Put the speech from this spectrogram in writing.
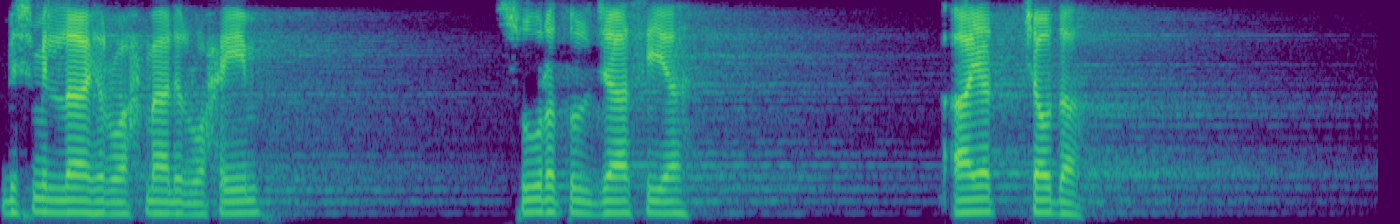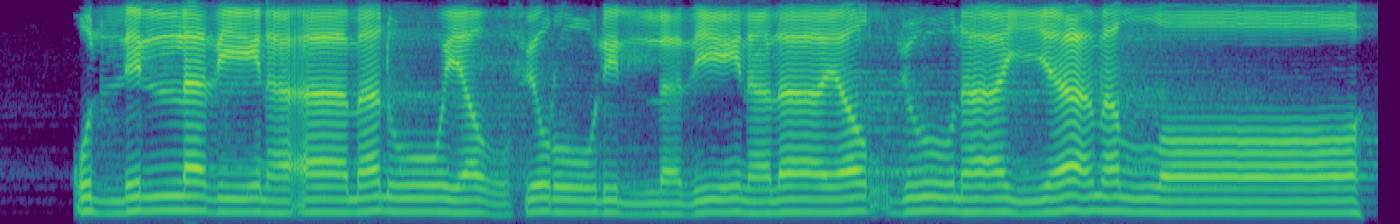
بسم اللہ الرحمن الرحیم صورت الجاسیہ، آیت چودہ۔ قل للذین آمنوا يغفروا للذین لا يرجون ایام اللہ۔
